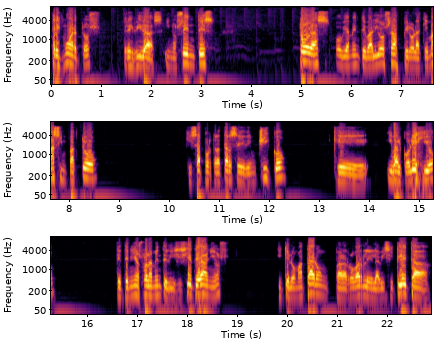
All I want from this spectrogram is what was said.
tres muertos, tres vidas inocentes, todas obviamente valiosas, pero la que más impactó quizá por tratarse de un chico que iba al colegio, que tenía solamente 17 años y que lo mataron para robarle la bicicleta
